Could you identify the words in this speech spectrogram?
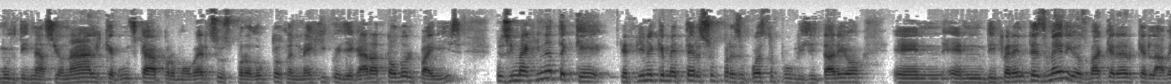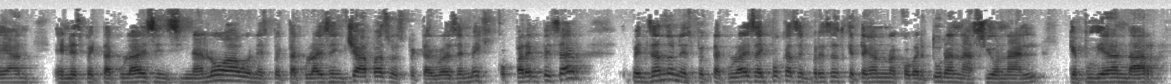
multinacional que busca promover sus productos en México y llegar a todo el país, pues imagínate que, tiene que meter su presupuesto publicitario en, diferentes medios. Va a querer que la vean en espectaculares en Sinaloa o en espectaculares en Chiapas o espectaculares en México. Para empezar, pensando en espectaculares, hay pocas empresas que tengan una cobertura nacional que pudieran dar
